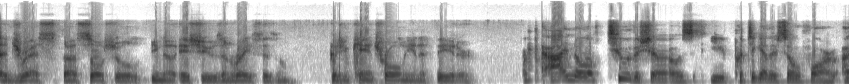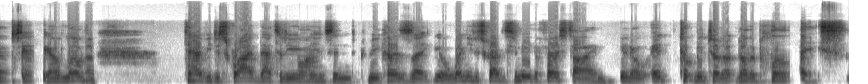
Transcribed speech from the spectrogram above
address uh, social, you know, issues and racism because you can't troll me in a theater. I know of two of the shows you put together so far. I I would love Uh. to have you describe that to the audience, and because like you know when you described it to me the first time, you know it took me to another place.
